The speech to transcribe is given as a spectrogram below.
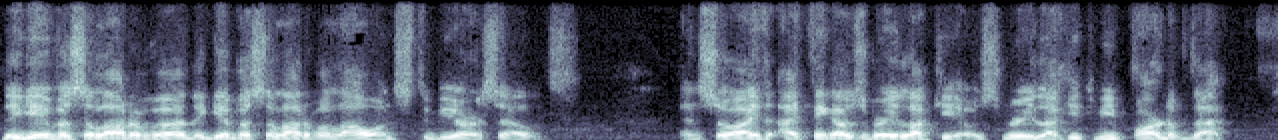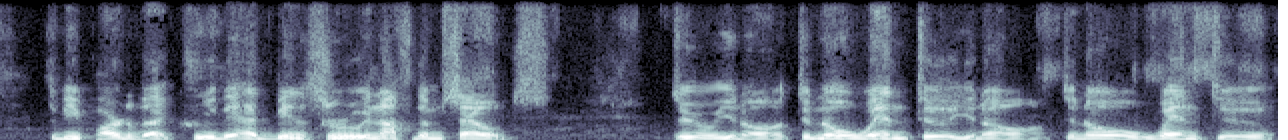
they gave us a lot of they gave us a lot of allowance to be ourselves. And so I, I think i was very lucky. I was very lucky to be part of that to be part of that crew. They had been through enough themselves to you know to know when to you know to know when to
